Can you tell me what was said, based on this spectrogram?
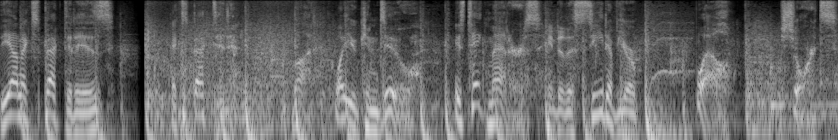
the unexpected is expected. But what you can do is take matters into the seat of your, well, shorts.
